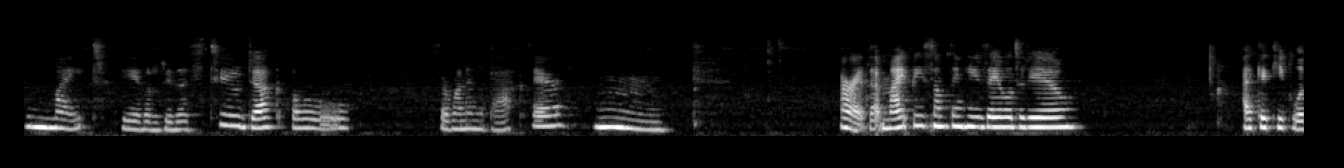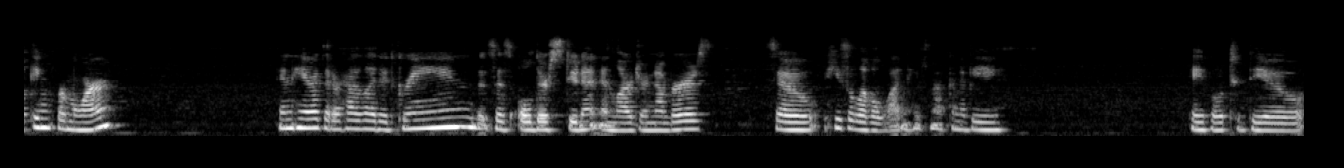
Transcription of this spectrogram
he might be able to do this too. Duck. Oh, is there one in the back there? Hmm. All right, that might be something he's able to do. I could keep looking for more in here that are highlighted green that says older student in larger numbers. So he's a level one. He's not going to be able to do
